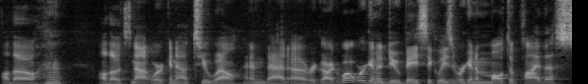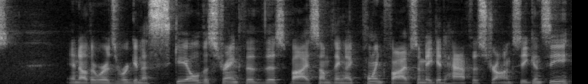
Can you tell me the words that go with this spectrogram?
Although although it's not working out too well in that uh, regard. What we're going to do basically is we're going to multiply this. In other words, we're going to scale the strength of this by something like 0.5, so make it half as strong. So you can see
